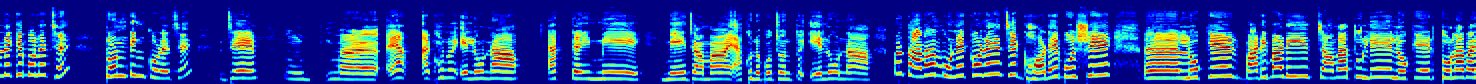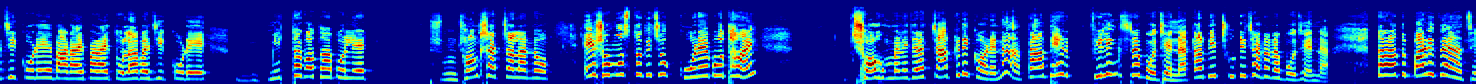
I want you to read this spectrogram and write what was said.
অনেকে বলেছে, টন্টিং করেছে যে এখনও এলো না, একটাই মেয়ে মেয়ে জামাই এখনও পর্যন্ত এলো না। মানে তারা মনে করে যে, ঘরে বসে লোকের বাড়ি বাড়ি চাঁদা তুলে, লোকের তোলাবাজি করে পাড়ায় পাড়ায় তোলাবাজি করে, মিথ্যা কথা বলে সংসার চালানো, এই সমস্ত কিছু করে বোধ হয় সহ মানে যারা চাকরি করে না, তাদের ফিলিংসটা বোঝে না, তাদের ছুটি ছাড়াটা বোঝে না। তারা তো বাড়িতে আছে,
